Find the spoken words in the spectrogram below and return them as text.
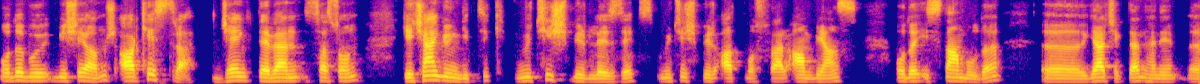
O da bu bir şey almış. Orkestra. Cenk Deben Sason. Geçen gün gittik. Müthiş bir lezzet, müthiş bir atmosfer, ambiyans. O da İstanbul'da. Ee, gerçekten hani e,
